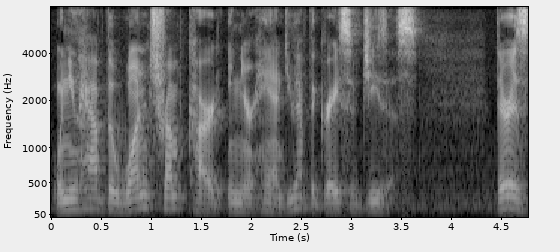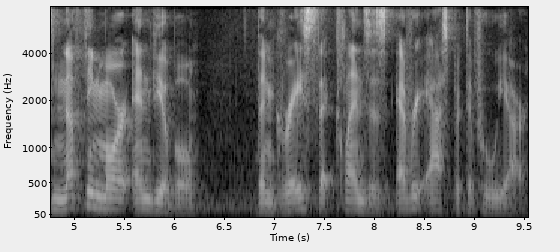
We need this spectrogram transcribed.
when you have the one trump card in your hand? You have the grace of Jesus. There is nothing more enviable than grace that cleanses every aspect of who we are.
